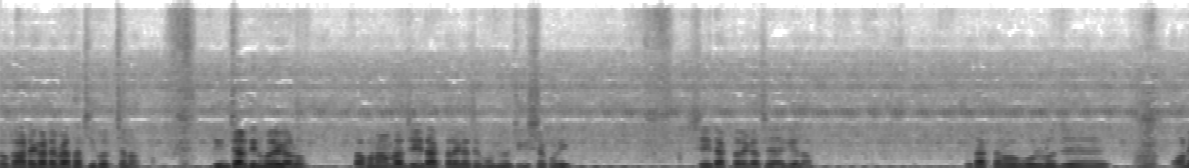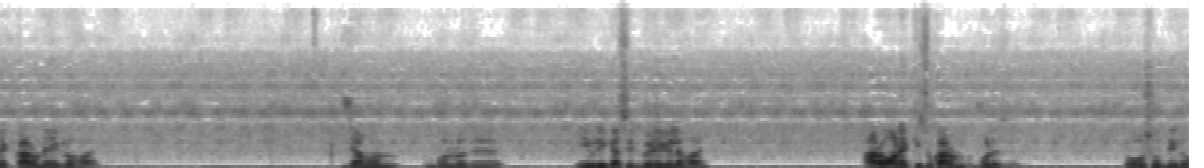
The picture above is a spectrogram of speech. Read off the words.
তো গাঁটে গাঁটে ব্যথা ঠিক হচ্ছে না। তিন চার দিন হয়ে গেল। তখন আমরা যেই ডাক্তারের কাছে হোমিও চিকিৎসা করি, সেই ডাক্তারের কাছে গেলাম। তো ডাক্তারবাবু বলল যে, অনেক কারণে এগুলো হয়। যেমন বলল যে, ইউরিক অ্যাসিড বেড়ে গেলে হয়। আরও অনেক কিছু কারণ বলেছে। তো ওষুধ দিল।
